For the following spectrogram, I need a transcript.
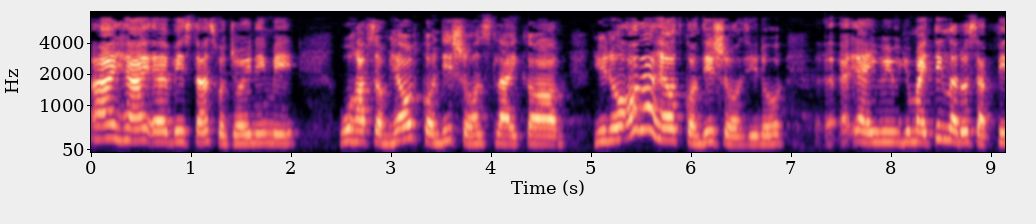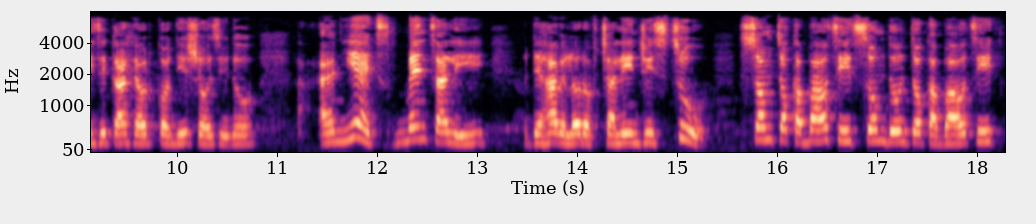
hi hi Elvis, thanks for joining me who have some health conditions like um, you know other health conditions you know uh, and you, you might think that those are physical health conditions you know and yet mentally they have a lot of challenges too. Some talk about it some don't talk about it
